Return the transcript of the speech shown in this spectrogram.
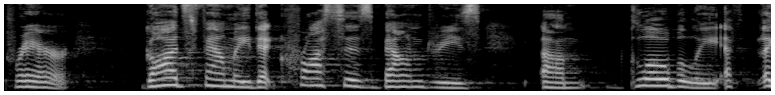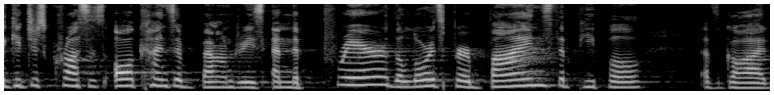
prayer. God's family that crosses boundaries um, globally. Like it just crosses all kinds of boundaries. And the prayer, the Lord's Prayer, binds the people of God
